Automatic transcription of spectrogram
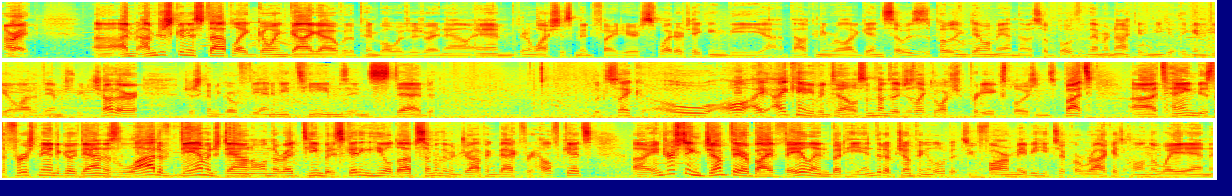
All right, uh, I'm, I'm just going to stop like going gaga over the Pinball Wizards right now, and we're going to watch this mid-fight here. Sweater taking the uh, balcony rollout again. So is his opposing Demo Man, though, so both of them are not immediately going to deal a lot of damage to each other. Just going to go for the enemy teams instead. Looks like, oh, oh I, I, can't even tell. Sometimes I just like to watch the pretty explosions. But uh, is the first man to go down. There's a lot of damage down on the red team, but it's getting healed up. Some of them are dropping back for health kits. Uh, interesting jump there by Valen, but he ended up jumping a little bit too far. Maybe he took a rocket on the way in,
